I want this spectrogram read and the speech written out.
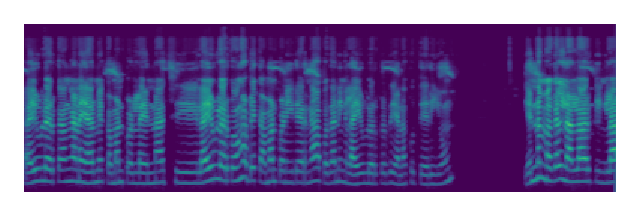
லைவில் இருக்காங்க. ஆனால் யாருமே கமெண்ட் பண்ணல. என்னாச்சு? லைவில் இருக்கவங்க அப்படியே கமெண்ட் பண்ணிக்கிட்டே இருங்க. அப்போ தான் நீங்கள் லைவில் இருக்கிறது எனக்கும் தெரியும். என்ன மகள் நல்லா இருக்கீங்களா?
